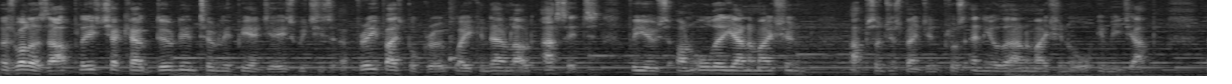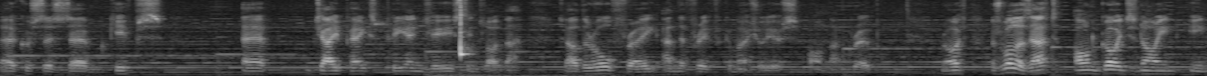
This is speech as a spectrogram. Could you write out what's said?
As well as that, please check out Doodly and Toonly PNGs which is a free Facebook group where you can download assets for use on all the animation apps I just mentioned plus any other animation or image app because uh, there's um, GIFs, uh, JPEGs, PNGs, things like that. So they're all free and they're free for commercial use on that group. Right, as well as that, on Guides 9 in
